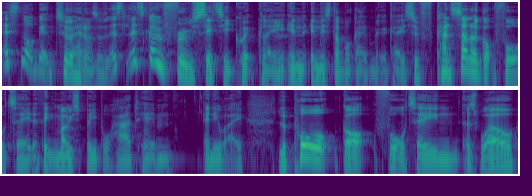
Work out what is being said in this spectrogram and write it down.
let's not get too ahead of ourselves. Let's let's go through City quickly in in this double game. Okay, so Cancelo got 14. I think most people had him anyway. Laporte got 14 as well.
